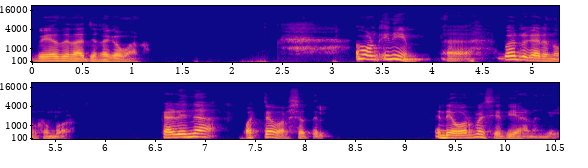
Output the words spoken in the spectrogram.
വേദനാജനകമാണ്. അപ്പോൾ ഇനിയും വേറൊരു കാര്യം നോക്കുമ്പോൾ കഴിഞ്ഞ ഒറ്റ വർഷത്തിൽ എന്റെ ഓർമ്മ ശരിയാണെങ്കിൽ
